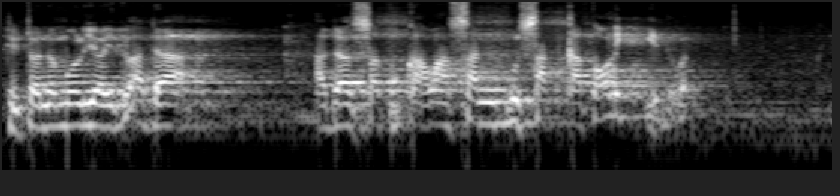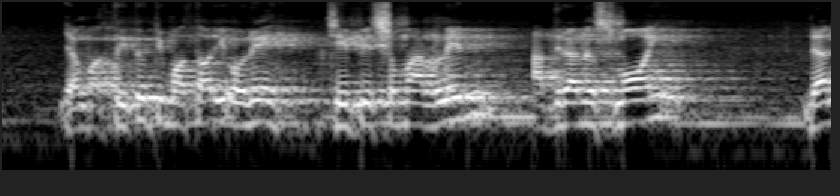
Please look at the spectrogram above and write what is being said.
Di Donomulyo itu ada ada satu kawasan pusat Katolik gitu. Yang waktu itu dimotori oleh JP Sumarlin, Adrianus Moy dan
